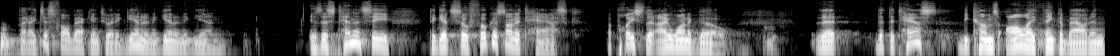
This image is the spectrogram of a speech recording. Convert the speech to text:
but I just fall back into it again and again and again. Is this tendency to get so focused on a task, a place that I want to go, that that the task becomes all I think about, and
